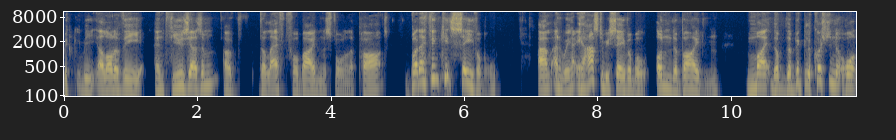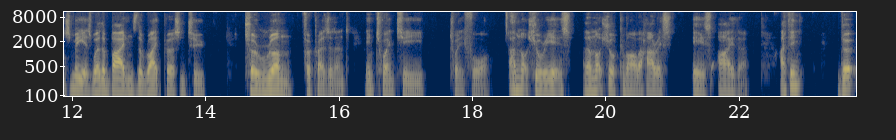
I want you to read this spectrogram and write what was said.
A lot of the enthusiasm of the left for Biden has fallen apart but I think it's savable, um, and we, it has to be savable under Biden. My the, the big the question that haunts me is whether Biden's the right person to to run for president in 2024. I'm not sure he is, and I'm not sure Kamala Harris is either. I think that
